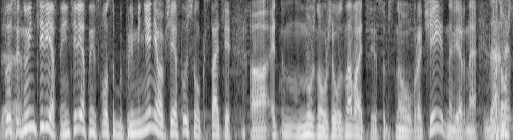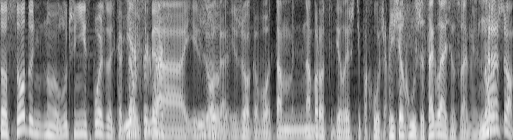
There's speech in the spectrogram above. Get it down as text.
Слушай, ну интересно, интересные способы применения. Вообще я слышал, кстати, э, это нужно уже узнавать, э, собственно, у врачей, наверное, Да, о том, что соду ну, лучше не использовать, когда у тебя изжога. Изжога. Вот. Там, наоборот, ты делаешь типа хуже. Еще хуже, согласен с вами. Хорошо,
